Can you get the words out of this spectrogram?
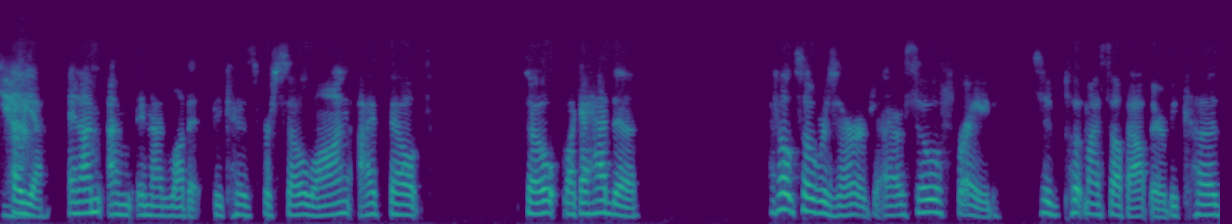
yeah. oh yeah and i'm i'm and i love it because for so long i felt so like i had to I felt so reserved. I was so afraid to put myself out there because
